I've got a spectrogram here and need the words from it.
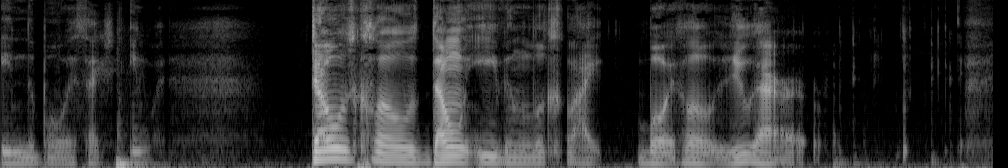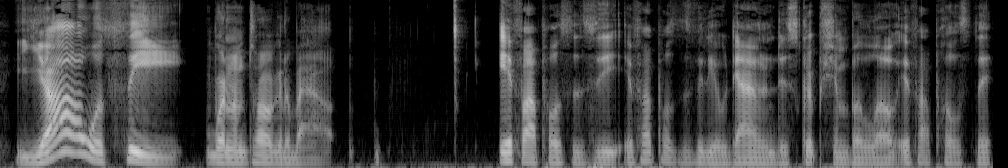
in the boys section anyway? Those clothes don't even look like boy clothes. You got y'all will see what I'm talking about if I post this if I post this video down in the description below, if I post it,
